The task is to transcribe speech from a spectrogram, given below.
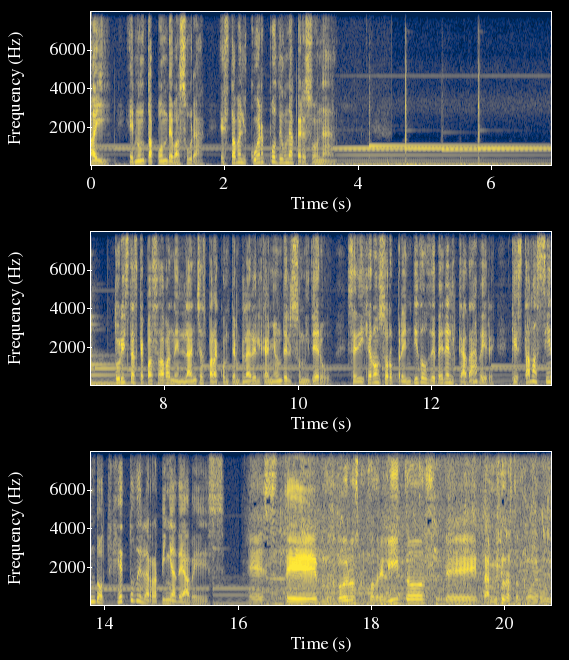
Ahí, en un tapón de basura, estaba el cuerpo de una persona. Turistas que pasaban en lanchas para contemplar el cañón del sumidero se dijeron sorprendidos de ver el cadáver que estaba siendo objeto de la rapiña de aves. Este, nos tocó ver unos cocodrilitos, eh, también nos tocó ver un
